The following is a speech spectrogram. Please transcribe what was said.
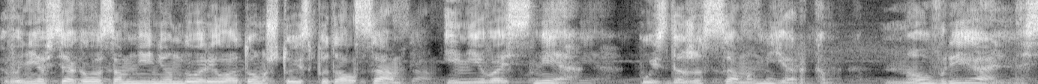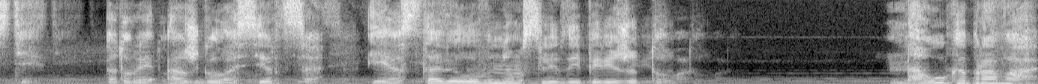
Вне всякого сомнения он говорил о том, что испытал сам, и не во сне, пусть даже самым ярком, но в реальности, которая ожгла сердце и оставила в нем следы пережитого. «Наука права!»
